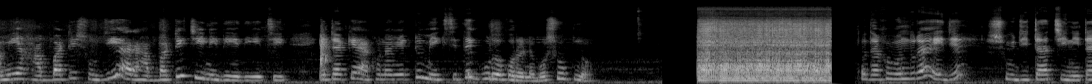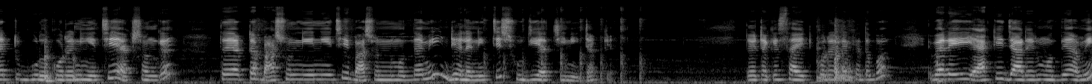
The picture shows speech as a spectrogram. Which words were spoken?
আমি হাফ বাটি সুজি আর হাফ বাটি চিনি দিয়ে দিয়েছি। এটাকে এখন আমি একটু মিক্সিতে গুঁড়ো করে নেব শুকনো। তো দেখো বন্ধুরা, এই যে সুজিটা, চিনিটা একটু গুঁড়ো করে নিয়েছি একসঙ্গে। তো একটা বাসন নিয়ে নিয়েছি, বাসনের মধ্যে আমি ঢেলে নিচ্ছি সুজি আর চিনিটাকে। তো এটাকে সাইড করে রেখে দেবো। এবার এই একই জারের মধ্যে আমি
